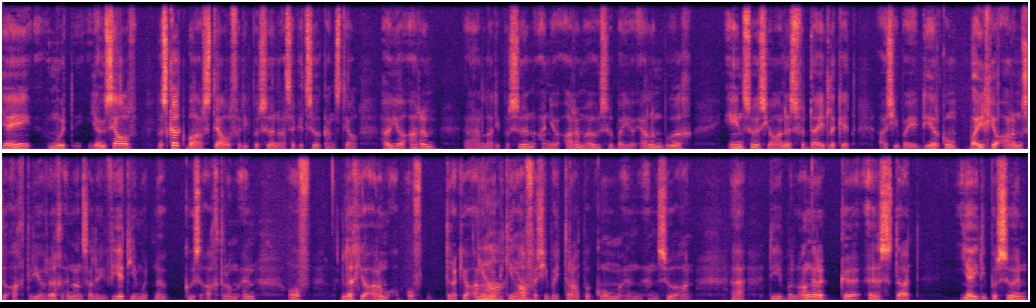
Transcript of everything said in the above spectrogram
Jy moet jouself beskikbaar stel vir die persoon as ek dit so kan stel. Hou jou arm, uh, laat die persoon aan jou arm hou so by jou elmboog en soos Johannes verduidelik het, as jy by 'n deur kom, buig jou arm so agter jou rug en dan sal hy weet jy moet nou koes agter hom in of lig jou arm op of druk jou arm 'n ja, bietjie ja. af as jy by trappe kom en en so aan. Uh die belangrike is dat jy die persoon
